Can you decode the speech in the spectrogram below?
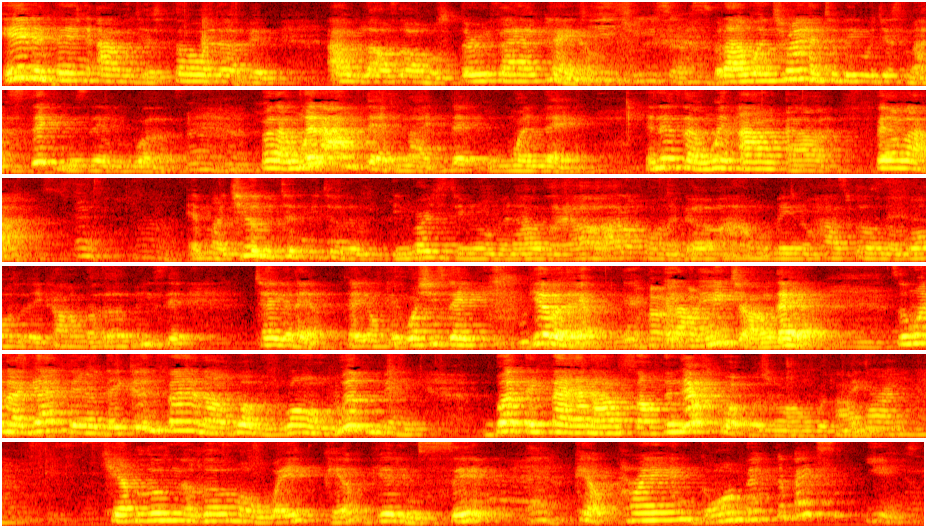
anything, I would just throw it up. And I lost almost 35 pounds. Jesus. But I wasn't trying to be, it was just my sickness that it was. Mm-hmm. But I went out that night, that one day. And as I went out, I fell out. And my children took me to the emergency room, and I was like, oh, I don't want to go. I don't want to be in no hospital no more. So they called my husband. He said, take her there. Take her, okay. What she say? Give her there. And I'll meet y'all there. So when I got there, they couldn't find out what was wrong with me, but they found out something else what was wrong with me right. kept losing a little more weight, kept getting sick, kept praying, going back to basics. Yes.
